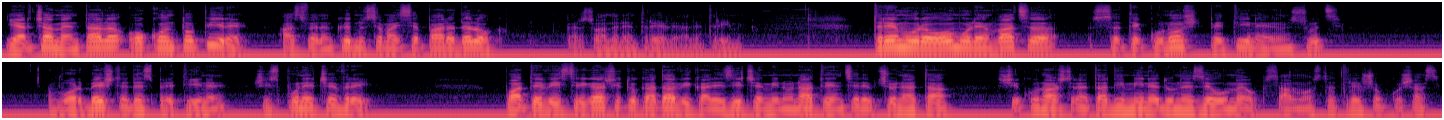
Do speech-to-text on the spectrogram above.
iar cea mentală o contopire, astfel încât nu se mai separă deloc persoanele între ele, ale treimii. Tremură omul învață să te cunoști pe tine însuți, vorbește despre tine și spune ce vrei. Poate vei striga și tu ca David care zice, minunată e înțelepciunea ta și cunoașterea ta din mine, Dumnezeu meu. Psalmul 138 cu 6.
